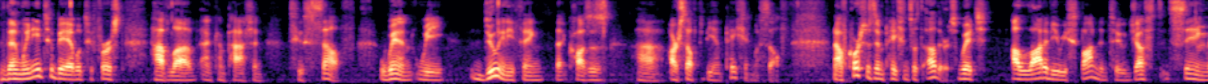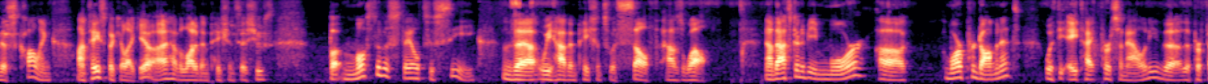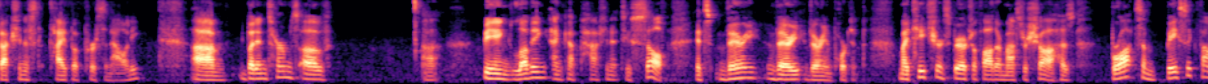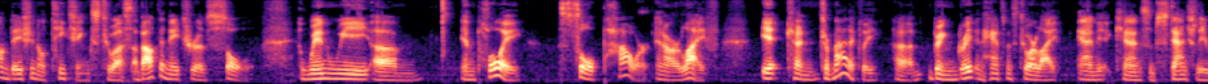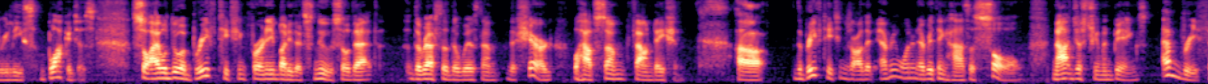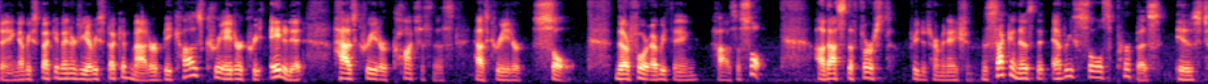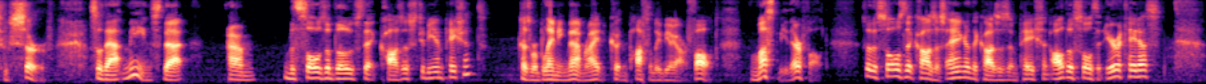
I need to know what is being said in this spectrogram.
then we need to be able to first have love and compassion to self when we do anything that causes uh, ourself to be impatient with self. Now of course there's impatience with others, which a lot of you responded to just seeing this calling on Facebook. You're like, yeah, I have a lot of impatience issues. But most of us fail to see that we have impatience with self as well. Now that's going to be more, uh, more predominant with the A-type personality, the, the perfectionist type of personality. Um, but in terms of uh, being loving and compassionate to self, it's very, very, very important. My teacher and spiritual father, Master Sha, has brought some basic foundational teachings to us about the nature of soul. When we um, employ soul power in our life, it can dramatically uh, bring great enhancements to our life and it can substantially release blockages. So I will do a brief teaching for anybody that's new so that the rest of the wisdom that's shared will have some foundation. Uh, the brief teachings are that everyone and everything has a soul, not just human beings. Everything, every speck of energy, every speck of matter, because Creator created it, has Creator consciousness, has Creator soul. Therefore, everything has a soul. Uh, that's the first predetermination. The second is that every soul's purpose is to serve. So that means that um, the souls of those that cause us to be impatient, because we're blaming them, right? It couldn't possibly be our fault must be their fault. So the souls that cause us anger, that cause us impatience, all those souls that irritate us,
